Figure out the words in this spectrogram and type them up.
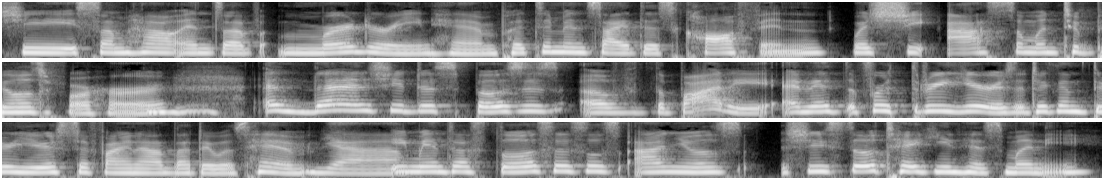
She somehow ends up murdering him, puts him inside this coffin, which she asked someone to build for her. Mm-hmm. And then she disposes of the body. And it for three years, it took them three years to find out that it was him. Yeah. Y mientras todos esos años, she's still taking his money.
